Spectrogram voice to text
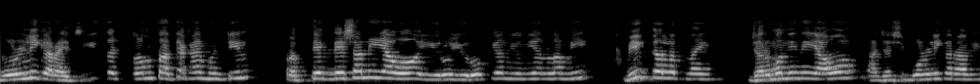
बोलणी करायची तर ट्रम्प तात्या काय म्हणतील? प्रत्येक देशाने यावं. युरो युरोपियन युनियनला मी भीक घालत नाही. जर्मनीने यावं माझ्याशी बोलणी करावी.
